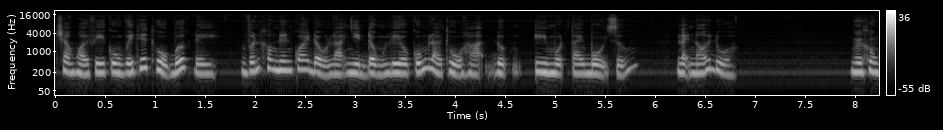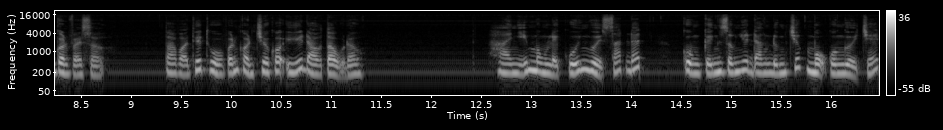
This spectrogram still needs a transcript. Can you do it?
Trang hoài phi cùng với thiết thủ bước đi vẫn không nên quay đầu lại nhìn đồng liêu cũng là thủ hạ được y một tay bồi dưỡng lại nói đùa. Người không cần phải sợ ta và thiết thủ vẫn còn chưa có ý đào tẩu đâu. Hai nhĩ mông lại cúi người sát đất cùng kính giống như đang đứng trước mộ của người chết.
